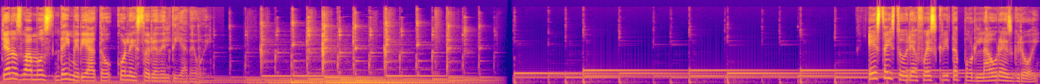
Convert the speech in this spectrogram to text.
ya nos vamos de inmediato con la historia del día de hoy. Esta historia fue escrita por Laura Esgroy.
